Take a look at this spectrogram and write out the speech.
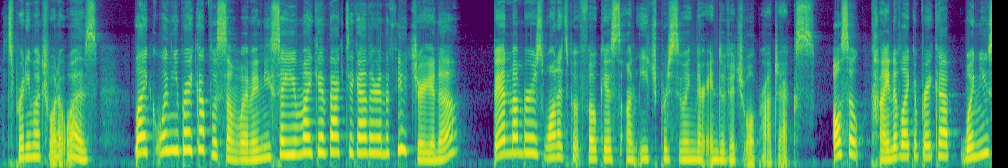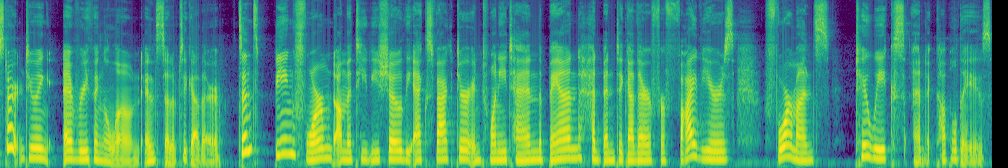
that's pretty much what it was. Like when you break up with someone and you say you might get back together in the future, you know? Band members wanted to put focus on each pursuing their individual projects. Also, kind of like a breakup, when you start doing everything alone instead of together. Since being formed on the TV show The X Factor in 2010, the band had been together for five years, four months, two weeks, and a couple days.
